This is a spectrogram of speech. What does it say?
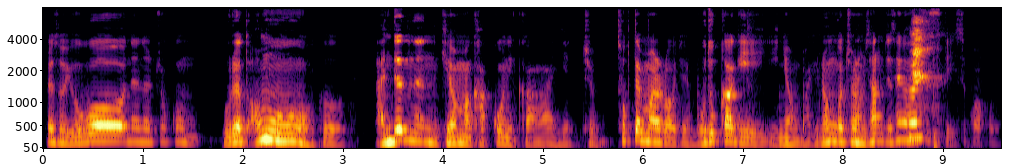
그래서 요번에는 조금 우리가 너무 그 안 되는 기업만 갖고 오니까 이게 좀 속된 말로 이제 모두까기 인형 막 이런 것처럼 사람들이 생각할 수도 있을 것 같고.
